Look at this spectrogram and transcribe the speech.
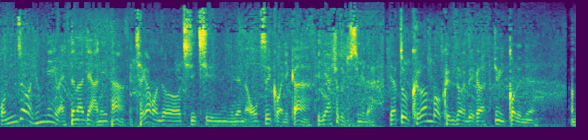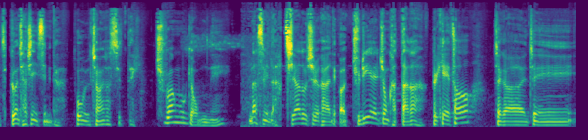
먼저 형님이 말씀하지 이상 제가 먼저 지치는 일은 없을 거니까 기대하셔도 좋습니다. 제가 또 그런 거 근성대가 좀 있거든요. 아무튼 그건 자신 있습니다. 도움 요청하셨을 때. 추방목이 없네. 끝났습니다. 지하 도시를 가야 될 것 같아요 주리엘 좀 갔다가 그렇게 해서 제가 이제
